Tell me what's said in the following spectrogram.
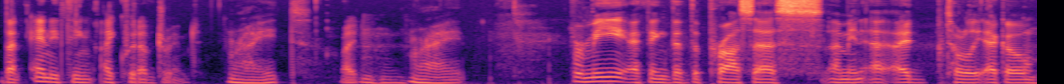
than anything I could have dreamed. Right. Right? Right. For me, I think that the process, I mean, I, I totally echo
